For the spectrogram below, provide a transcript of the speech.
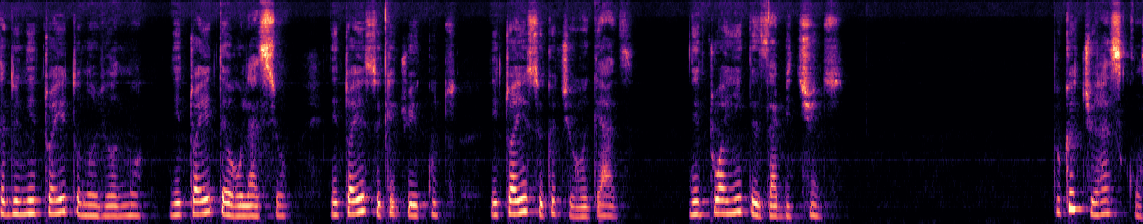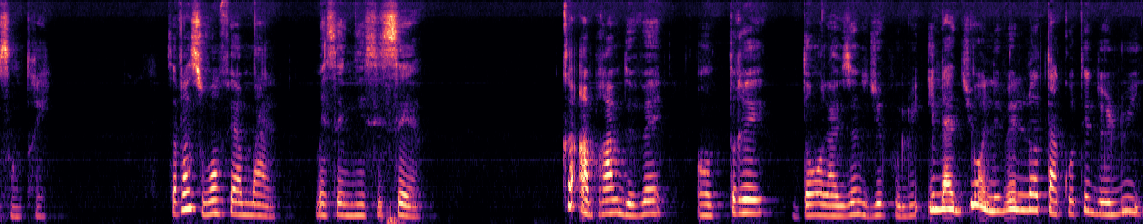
c'est de nettoyer ton environnement, nettoyer tes relations, nettoyer ce que tu écoutes, nettoyer ce que tu regardes, nettoyer tes habitudes pour que tu restes concentré. Ça va souvent faire mal, mais c'est nécessaire. Quand Abraham devait entrer dans la vision de Dieu pour lui, il a dû enlever l'autre à côté de lui.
